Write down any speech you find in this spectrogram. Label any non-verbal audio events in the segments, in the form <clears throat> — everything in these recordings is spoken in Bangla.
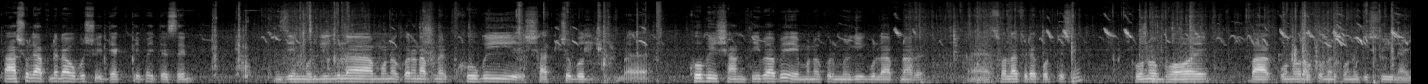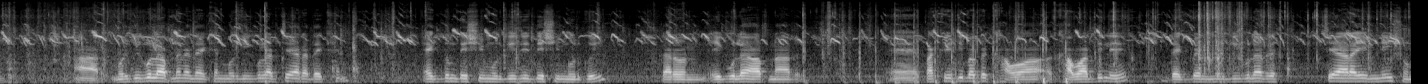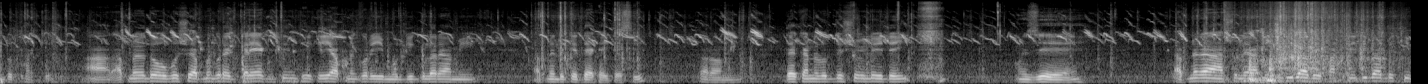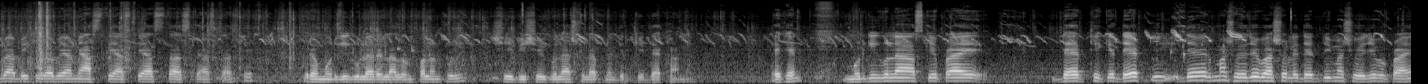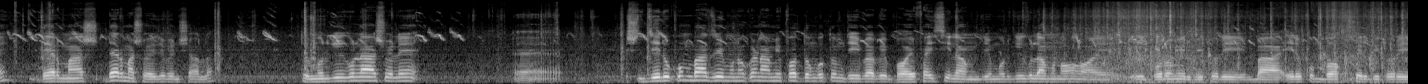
তা আসলে আপনারা অবশ্যই দেখতে পাইতেছেন যে মুরগিগুলা মনে করেন আপনার খুবই স্বাচ্ছবোধ খুবই শান্তিভাবে মনে করেন মুরগিগুলো আপনার চলাফেরা করতেছে, কোনো ভয় বা কোনো রকমের কোনো কিছুই নাই। আর মুরগিগুলো আপনারা দেখেন, মুরগিগুলার চেহারা দেখেন, একদম দেশি মুরগি, যে দেশি মুরগি, কারণ এগুলা আপনার প্রাকৃতিকভাবে খাওয়া, খাবার দিলে দেখবেন মুরগিগুলার চেহারা এমনিই সুন্দর থাকে। আর আপনারা তো অবশ্যই আপনাদের একবারে একদিন থেকেই আপনাদের এই মুরগিগুলার আমি আপনাদেরকে দেখাইতেছি। কারণ দেখানোর উদ্দেশ্য হইল এটাই যে আপনারা আসলে আমি কীভাবে প্রাকৃতিকভাবে কীভাবে কীভাবে আমি আস্তে আস্তে আস্তে আস্তে আস্তে আস্তে পুরো মুরগিগুলার লালন পালন করি, সেই বিষয়গুলো আসলে আপনাদেরকে দেখানো। দেখেন, মুরগিগুলো আজকে প্রায় দেড় থেকে দেড় দুই দেড় মাস হয়ে যাবে আসলে, দেড় দুই মাস হয়ে যাবে প্রায়। দেড় মাস দেড় মাস হয়ে যাবে ইনশাআল্লাহ। তো মুরগিগুলো আসলে যেরকম বাজে, মনে করেন আমি প্রথম প্রথম যেইভাবে ভয় পাইছিলাম যে মুরগিগুলা মনে হয় এই গরমের ভিতরে বা এরকম বক্সের ভিতরে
